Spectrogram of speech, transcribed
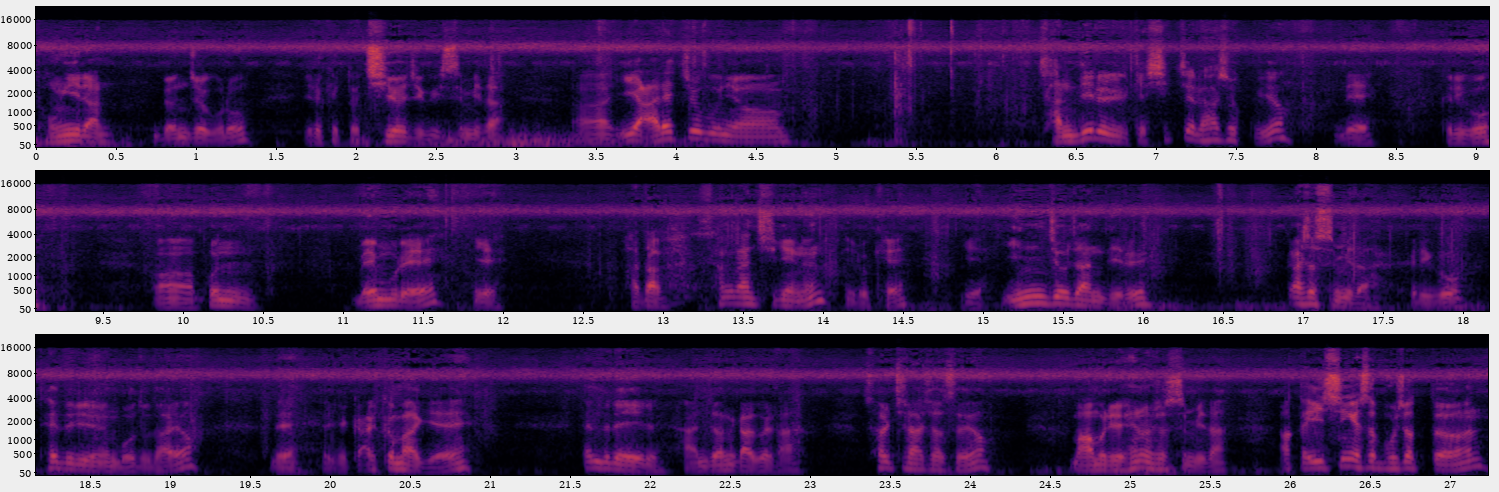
동일한 면적으로 이렇게 또 지어지고 있습니다. 아, 이 아래쪽은요. 잔디를 이렇게 식재를 하셨고요. 네. 그리고 어, 본 매물의 예, 바닥 상단측에는 이렇게 예, 인조 잔디를 까셨습니다. 그리고 테두리는 모두 다요. 네, 이렇게 깔끔하게 핸드레일 안전각을 다 설치를 하셔서요. 마무리를 해 놓으셨습니다. 아까 2층에서 보셨던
